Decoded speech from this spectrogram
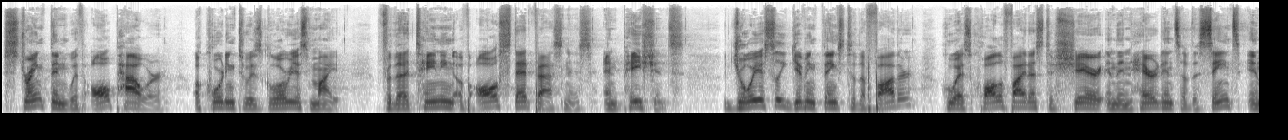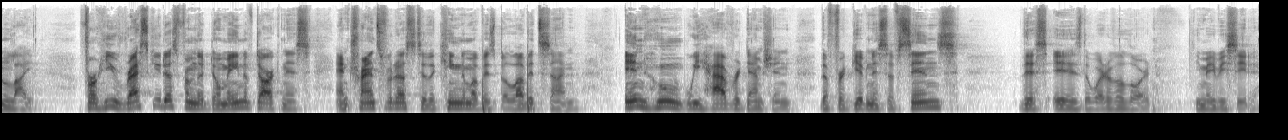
strengthened with all power according to his glorious might, for the attaining of all steadfastness and patience, joyously giving thanks to the Father who has qualified us to share in the inheritance of the saints in light. For he rescued us from the domain of darkness and transferred us to the kingdom of his beloved Son in whom we have redemption, the forgiveness of sins. This is the word of the Lord. You may be seated.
